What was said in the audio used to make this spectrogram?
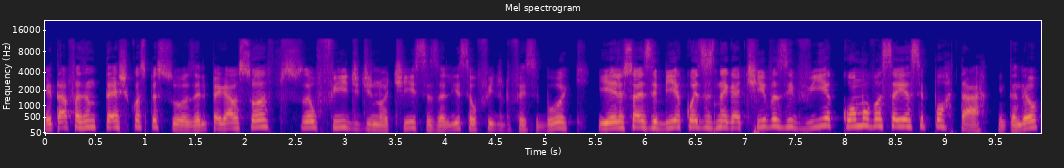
ele tava fazendo teste com as pessoas, ele pegava sua, seu feed de notícias ali, seu feed do Facebook, e ele só exibia coisas negativas e via como você ia se portar, entendeu?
